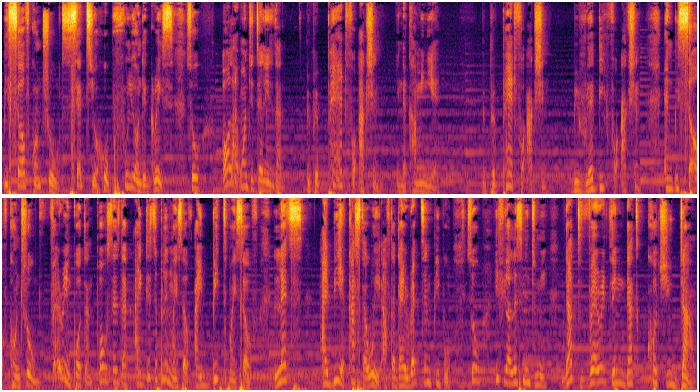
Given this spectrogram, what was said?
Be self-controlled. Set your hope fully on the grace. So all I want to tell you is that be prepared for action in the coming year. Be prepared for action be ready for action and be self controlled. Very important. Paul says that I discipline myself, I beat myself. Let's I be a castaway after directing people. So, if you are listening to me, that very thing that caught you down,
